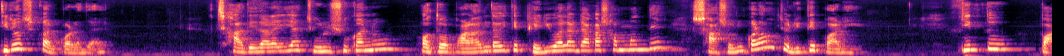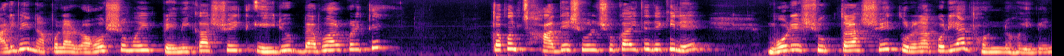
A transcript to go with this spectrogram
তিরস্কার করা যায়। ছাদে দাঁড়াইয়া চুল শুকানো অথবা বারান্দা হইতে ফেরিওয়ালা ডাকা সম্বন্ধে শাসন করাও চলিতে পারে। কিন্তু পারিবেন আপনার রহস্যময়ী প্রেমিকার সহিত এইরূপ ব্যবহার করিতে? তখন ছাদে শুল শুকাইতে দেখিলে ভোরের শুক্তরার সহিত তুলনা করিয়া ধন্য হইবেন।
